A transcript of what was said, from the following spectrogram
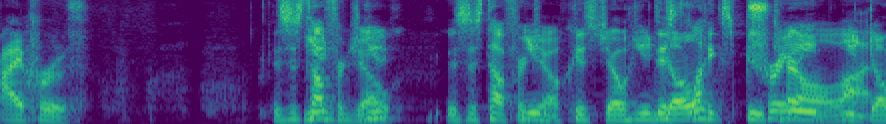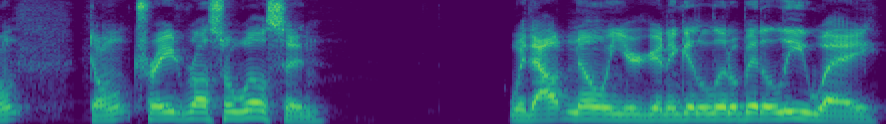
I approve. This is tough You- for Joe. you- this is tough for you- Joe because Joe You dislikes don't Pete trade. Carroll a lot. You don't don't trade Russell Wilson without knowing you're going to get a little bit of leeway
